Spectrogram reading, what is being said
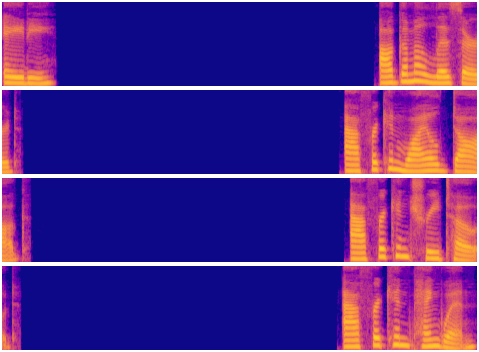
Aidi. Agama lizard. African wild dog. African tree toad. African penguin.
